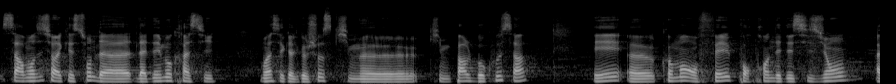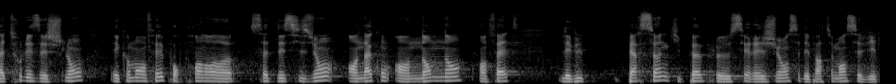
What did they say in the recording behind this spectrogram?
ça rebondit sur la question de la, démocratie. Moi, c'est quelque chose qui me, qui me parle beaucoup, ça. Et euh, comment on fait pour prendre des décisions à tous les échelons et comment on fait pour prendre euh, cette décision en, en emmenant, en fait, les personnes qui peuplent ces régions, ces départements, ces villes.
